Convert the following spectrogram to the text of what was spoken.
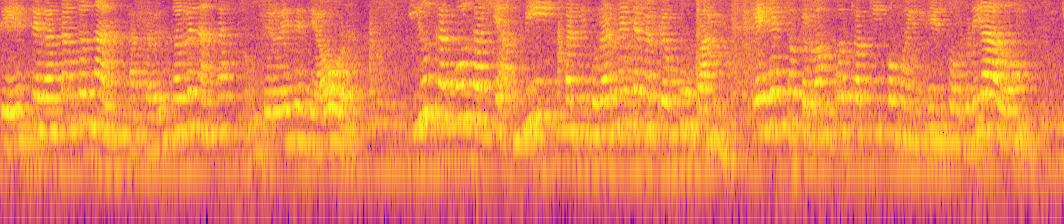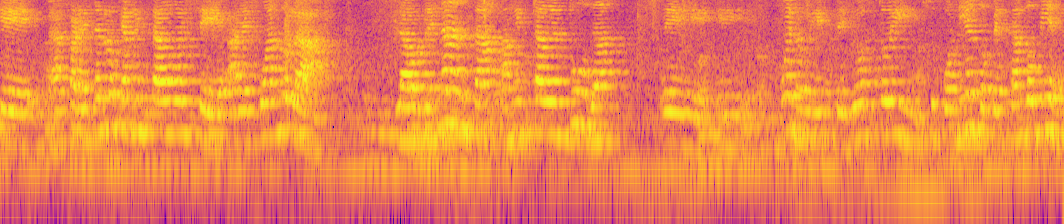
de este gas cantonal a través de una ordenanza, pero es desde ahora. Y otra cosa que a mí particularmente me preocupa es esto que lo han puesto aquí como en, en sombreado, que al parecer los que han estado este, adecuando la, la ordenanza han estado en duda. eh, eh, bueno, este, yo estoy suponiendo, pensando bien,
